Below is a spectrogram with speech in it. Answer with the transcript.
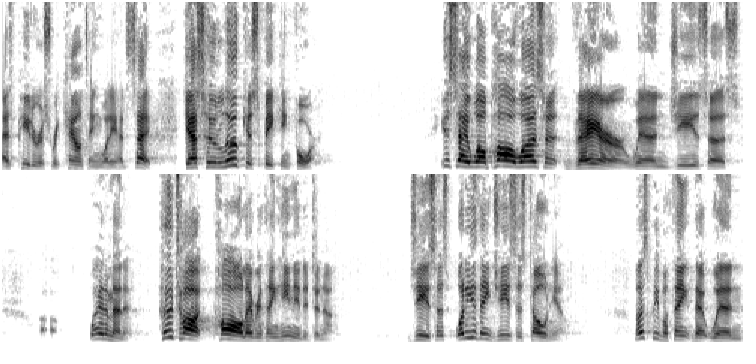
as Peter is recounting what he had to say. Guess who Luke is speaking for? You say, well, Paul wasn't there when Jesus. Uh, wait a minute. Who taught Paul everything he needed to know? Jesus. What do you think Jesus told him? Most people think that when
